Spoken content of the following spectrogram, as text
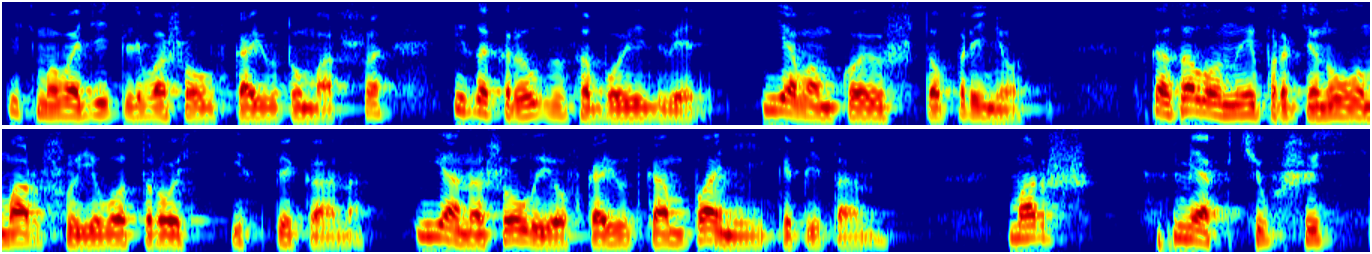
Письмоводитель вошел в каюту Марша и закрыл за собой дверь. «Я вам кое-что принес», — сказал он и протянул Маршу его трость из пекана. «Я нашел ее в кают-компании, капитан». Марш, смягчившись,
